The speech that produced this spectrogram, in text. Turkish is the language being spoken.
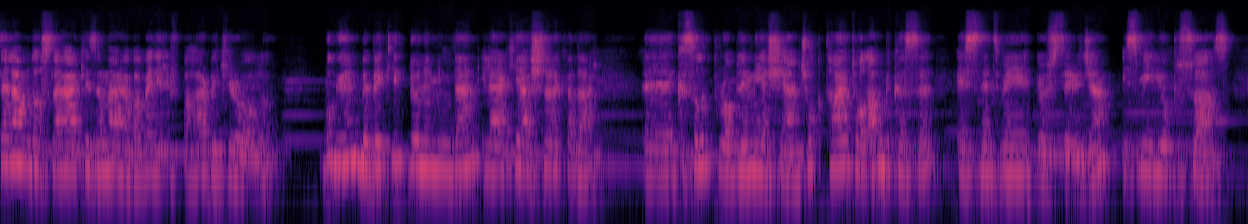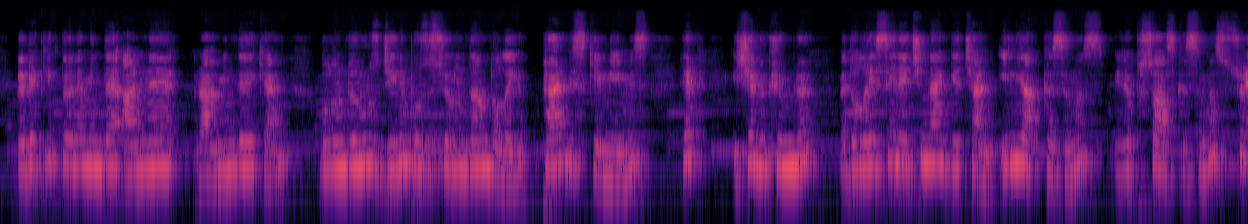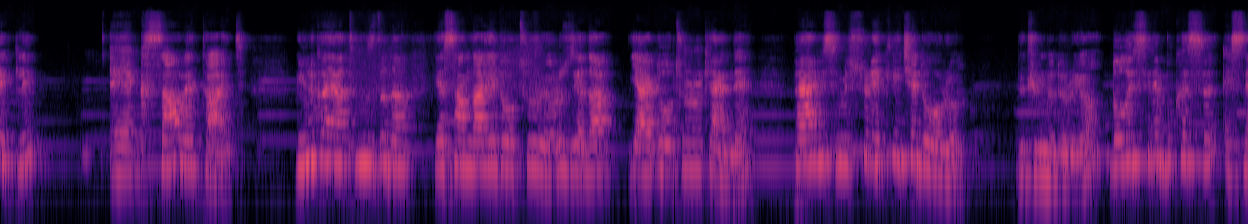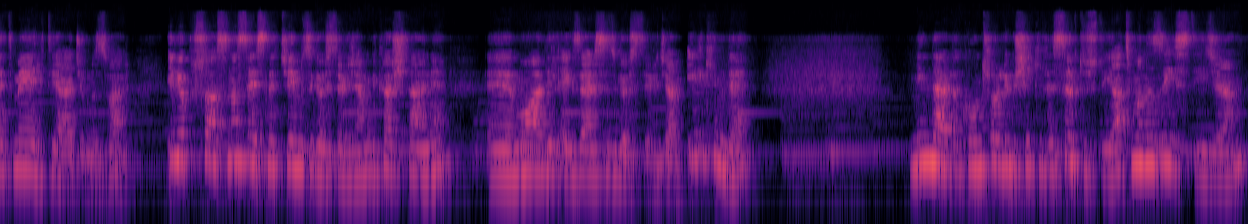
Selam dostlar, herkese merhaba. Ben Elif Bahar Bekiroğlu. Bugün bebeklik döneminden ileriki yaşlara kadar e, kısalık problemi yaşayan, çok tight olan bir kası esnetmeyi göstereceğim. İsmi iliopsoas. Bebeklik döneminde anne rahmindeyken bulunduğumuz cenin pozisyonundan dolayı pelvis kemiğimiz hep içe bükümlü ve dolayısıyla içinden geçen ilyak kasımız, iliopsoas kasımız sürekli e, kısa ve tight. Günlük hayatımızda da ya sandalyede oturuyoruz ya da yerde otururken de pelvisimiz sürekli içe doğru bükümlü duruyor. Dolayısıyla bu kası esnetmeye ihtiyacımız var. İlyopusası nasıl esneteceğimizi göstereceğim. Birkaç tane e, muadil egzersiz göstereceğim. İlkinde minderde kontrollü bir şekilde sırt üstü yatmanızı isteyeceğim.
